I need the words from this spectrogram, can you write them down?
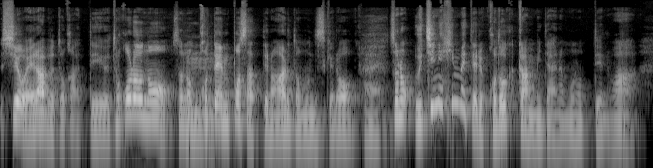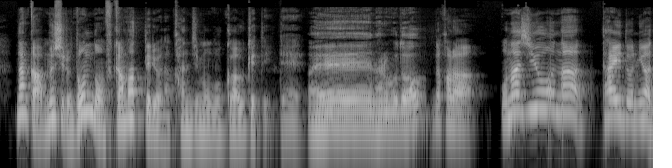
死を選ぶとかっていうところのその古典っぽさっていうのはあると思うんですけど、はい。その内に秘めてる孤独感みたいなものっていうのはなんかむしろどんどん深まってるような感じも僕は受けていてえー、なるほど。だから同じような態度には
